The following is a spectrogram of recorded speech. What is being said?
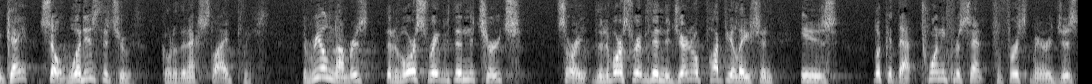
Okay? So, what is the truth? Go to the next slide, please. The real numbers, the divorce rate within the church, sorry, the divorce rate within the general population is look at that 20% for first marriages.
